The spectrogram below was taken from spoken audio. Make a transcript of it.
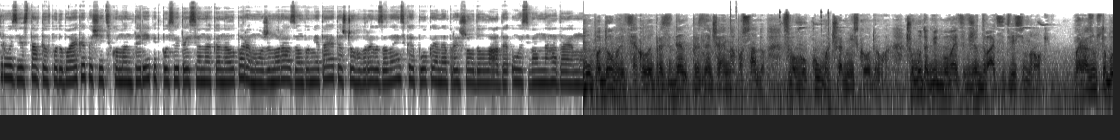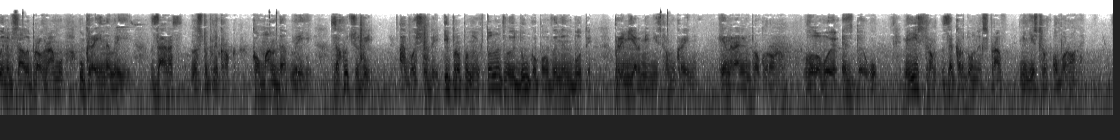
Друзі, ставте вподобайки, пишіть коментарі, підписуйтеся на канал. Переможемо разом. Пам'ятаєте, що говорив Зеленський, поки не прийшов до влади. Ось вам нагадаємо. Йому подобається, коли президент призначає на посаду свого кума чи друга. Чому так відбувається вже 28 років? Ми разом з тобою написали програму Україна мрії. Зараз наступний крок. Команда мрії. Заходь сюди або сюди і пропонуй, хто на твою думку повинен бути прем'єр-міністром України, генеральним прокурором, головою СБУ, міністром закордонних справ, міністром оборони.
